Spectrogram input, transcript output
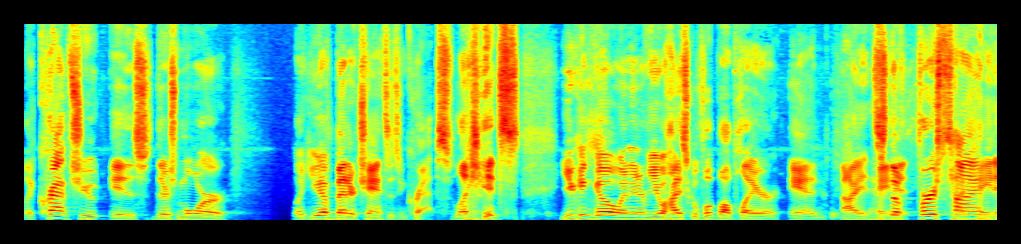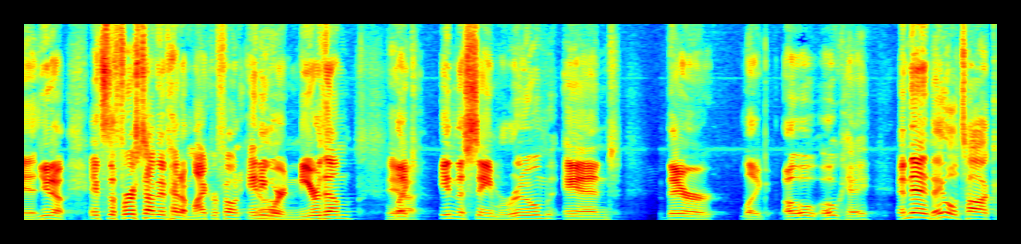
like crapshoot is there's more like you have better chances in craps. Like it's you can go and interview a high school football player and I it's the it. first I time hate it. you know it's the first time they've had a microphone anywhere near them Yeah. like in the same room and they're like oh okay and then They will talk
